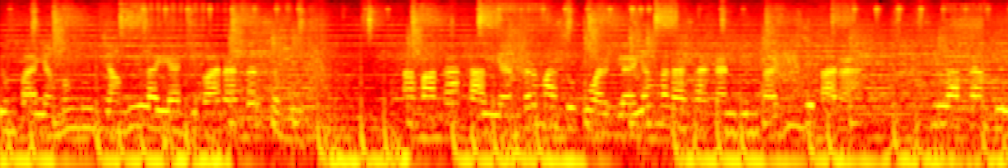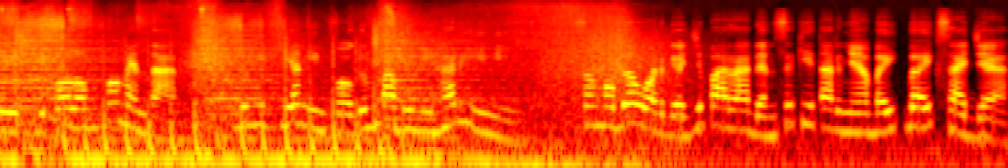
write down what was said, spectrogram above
gempa yang mengguncang wilayah Jepara tersebut. Apakah kalian termasuk warga yang merasakan gempa di Jepara? Silakan tulis di kolom komentar. Demikian info gempa bumi hari ini. Semoga warga Jepara dan sekitarnya baik-baik saja.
